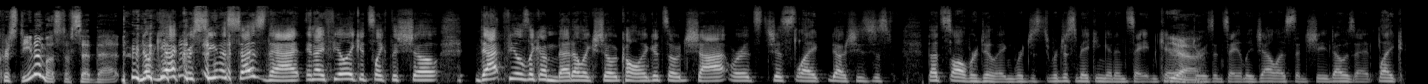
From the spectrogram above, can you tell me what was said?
Christina must have said that. no, yeah, Christina says that, and I feel like it's like the show that feels like a meta like show calling its own shot, where it's just like, no, she's just that's all we're doing. We're just we're just making an insane character who's insanely jealous, and she knows it. Like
